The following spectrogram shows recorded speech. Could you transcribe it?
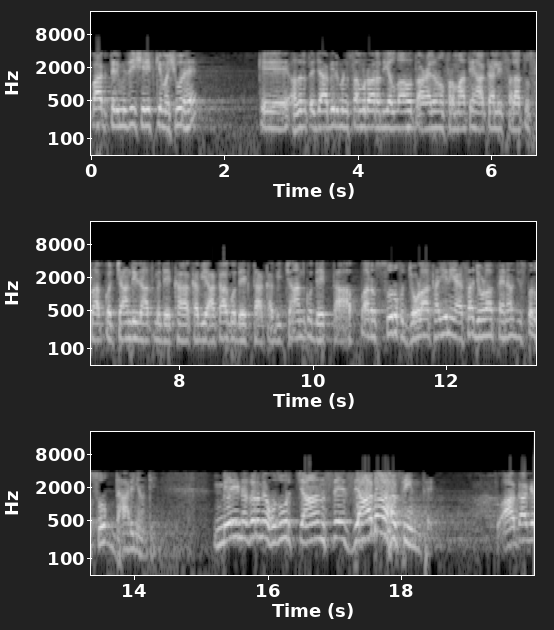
پاک ترمیزی شریف کی مشہور ہے۔ کہ حضرت جابر بن سمرا رضی اللہ تعالی عنہ فرماتے ہیں، آقا علیہ سلاۃ السلام کو چاندی رات میں دیکھا، کبھی آقا کو دیکھتا، کبھی چاند کو دیکھتا، پر سرخ جوڑا تھا یعنی ایسا جوڑا پہنا جس پر سرخ دھاریاں تھیں۔ میری نظر میں حضور چاند سے زیادہ حسین تھے۔ تو آقا کے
